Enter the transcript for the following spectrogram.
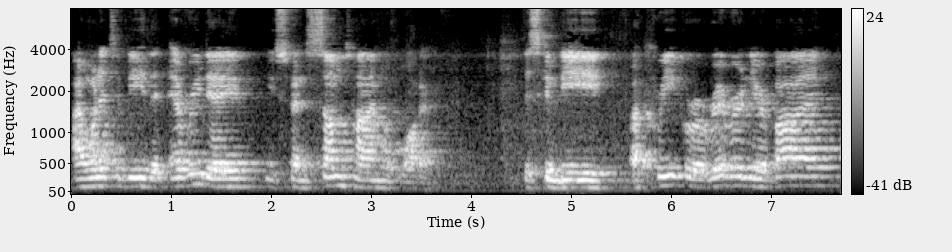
I want it to be that every day you spend some time with water. This can be a creek or a river nearby.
